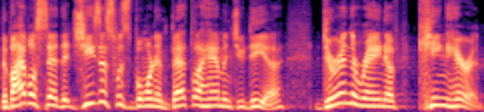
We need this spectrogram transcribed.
The Bible said that Jesus was born in Bethlehem in Judea during the reign of King Herod.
